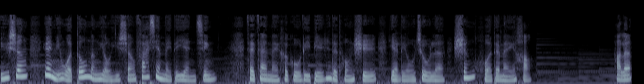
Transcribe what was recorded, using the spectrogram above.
余生，愿你我都能有一双发现美的眼睛，在赞美和鼓励别人的同时，也留住了生活的美好。好了，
